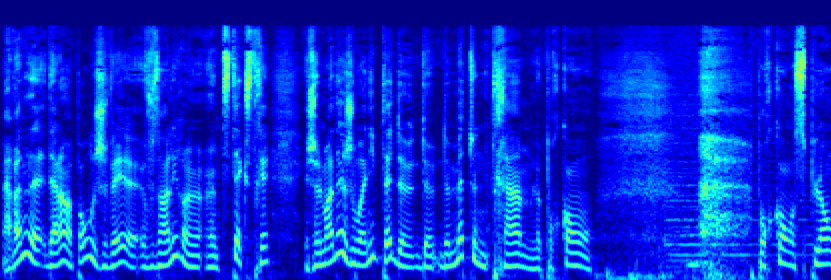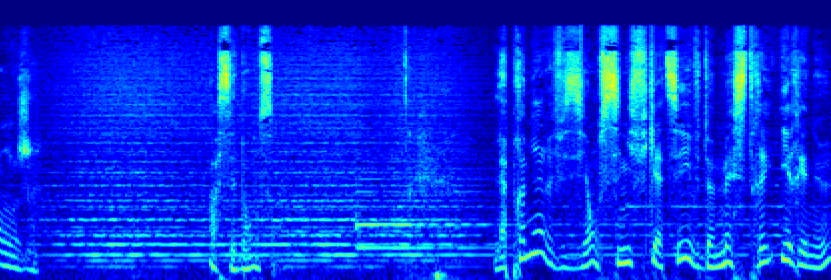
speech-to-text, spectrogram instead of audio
Mais avant d'aller en pause, je vais vous en lire un, petit extrait. Et je demandais à Joanie peut-être de, de, de, mettre une trame là, pour qu'on pour qu'on se plonge. Ah, c'est bon ça. La première vision significative de Mestré Irénée,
